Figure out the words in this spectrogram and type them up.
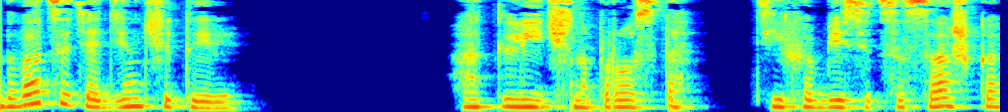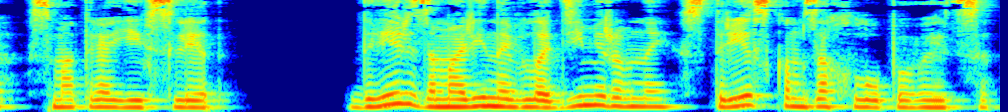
21.4 «Отлично просто!» – тихо бесится Сашка, смотря ей вслед. Дверь за Мариной Владимировной с треском захлопывается,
